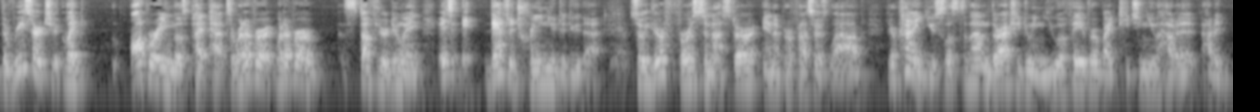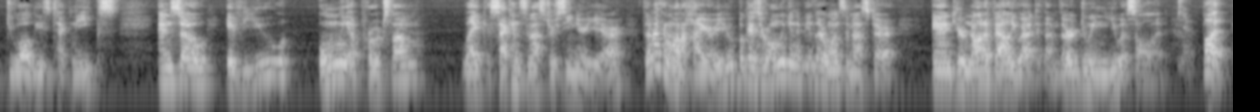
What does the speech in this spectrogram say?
the research, like operating those pipettes or whatever whatever stuff you're doing, it's it, they have to train you to do that. Yep. So your first semester in a professor's lab, you're kind of useless to them. They're actually doing you a favor by teaching you how to how to do all these techniques. And so if you only approach them like second semester senior year, they're not going to want to hire you because you're only going to be there one semester and you're not a value add to them. They're doing you a solid. Yep. But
